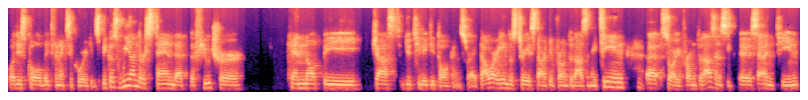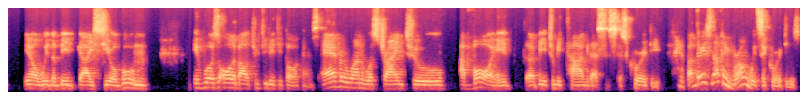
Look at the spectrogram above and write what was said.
what is called Bitfinex Securities because we understand that the future cannot be just utility tokens, right? Our industry starting from 2018, uh, sorry, from 2017, you know, with the big guy ICO boom, it was all about utility tokens. Everyone was trying to avoid uh, be to be tagged as a security. But there is nothing wrong with securities.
